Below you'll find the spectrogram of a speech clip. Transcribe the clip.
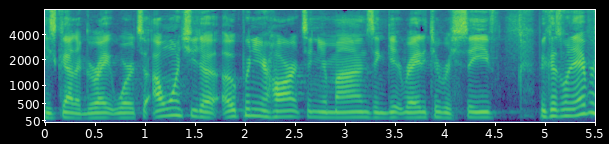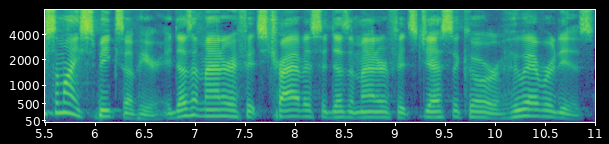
he's got a great word. So I want you to open your hearts and your minds and get ready to receive. Because whenever somebody speaks up here, it doesn't matter if it's Travis, it doesn't matter if it's Jessica or whoever it is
